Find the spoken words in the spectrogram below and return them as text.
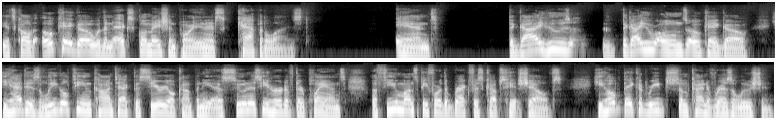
It's called OK Go with an exclamation point and it's capitalized. And the guy who's the guy who owns OK Go, he had his legal team contact the cereal company as soon as he heard of their plans, a few months before the breakfast cups hit shelves. He hoped they could reach some kind of resolution.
